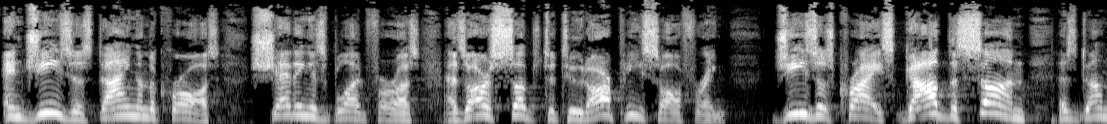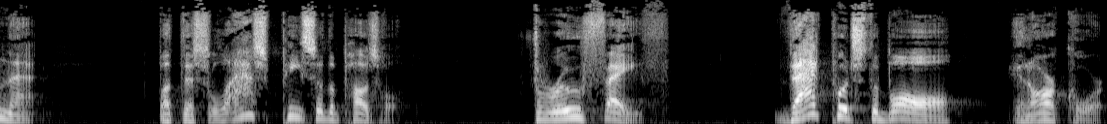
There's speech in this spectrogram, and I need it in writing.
And Jesus dying on the cross, shedding his blood for us as our substitute, our peace offering. Jesus Christ, God the Son, has done that. But this last piece of the puzzle, through faith. That puts the ball in our court.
